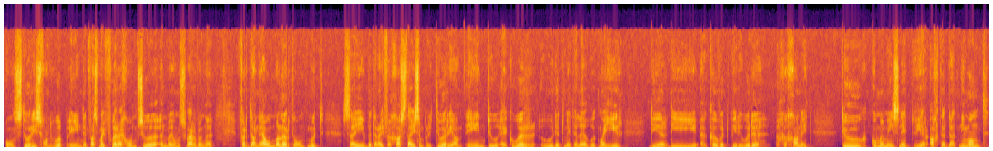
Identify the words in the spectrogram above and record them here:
ons stories van hoop en dit was my voorreg om so in my omswervinge vir Danel Miller te ontmoet. Sy bedryf 'n gastehuis in Pretoria en toe ek hoor hoe dit met hulle ook maar hier deur die uh, COVID periode gegaan het toe kom 'n mens net weer agter dat niemand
